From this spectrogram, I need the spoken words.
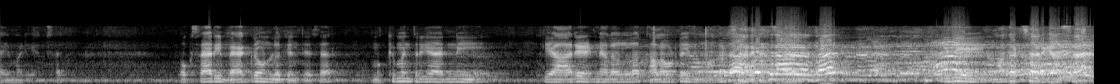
టైం అడిగాను సార్. ఒకసారి బ్యాక్గ్రౌండ్లోకి వెళ్తే సార్ ముఖ్యమంత్రి గారిని ఈ ఆరేడు నెలల్లో కలవటం ఇది మొదటిసారి. ఇది మొదటిసారి కాదు సార్.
